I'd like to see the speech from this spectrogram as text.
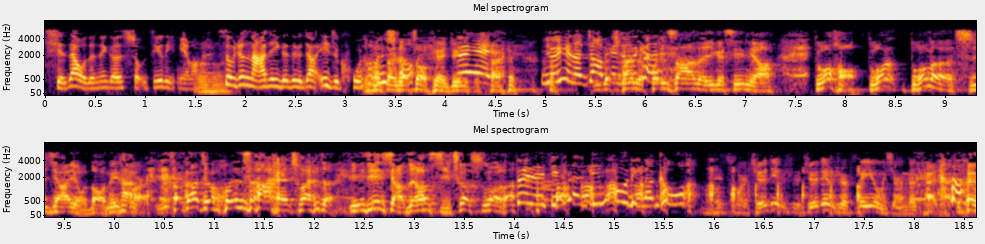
写在我的那个手机里面嘛，嗯所以我就拿着一个这个这样一直哭。他们说照片就一直拍对，远远的照片 就是看婚纱的一个新娘，多好，多多么持家有道。你看没，他这个婚纱还穿着，已经想着要洗厕所了。对对洁厕精不停的哭。没错，决定是决定是非用型的太太。对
